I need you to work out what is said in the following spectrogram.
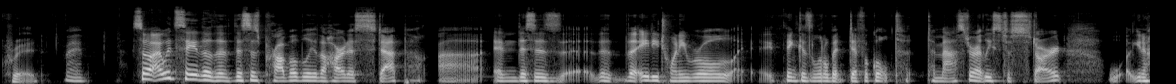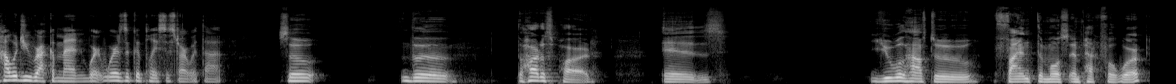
create. Right. So I would say though that this is probably the hardest step, uh, and this is uh, the the eighty twenty rule. I think is a little bit difficult to, to, master, at least to start. You know, how would you recommend? Where, where's a good place to start with that? So the the hardest part is you will have to find the most impactful work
